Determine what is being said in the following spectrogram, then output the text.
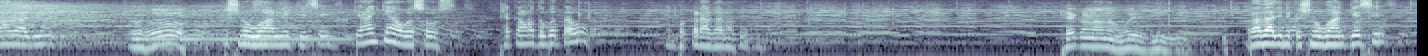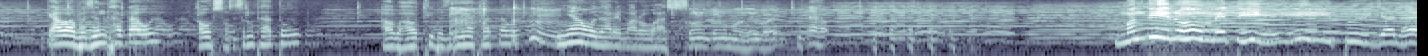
રાધાજી ઓહો. કૃષ્ણ ભગવાનને કહે છે ક્યાં ક્યાં વસો? ઠેકાણો તો બતાવો. એ પકડાતા નથી. ઠેકાણા ન હોય નહીં રાધાજીને કૃષ્ણ ભગવાન કહે છે કે આવા ભજન થતા હોય આવો સત્સંગ થતો હોય આવા ભાવથી ભજન ત્યાં થતા હોય ત્યાં વધારે મારો વાસ સણગણમાં હે ભાઈ? મંદિરો મેં દીપ જલે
